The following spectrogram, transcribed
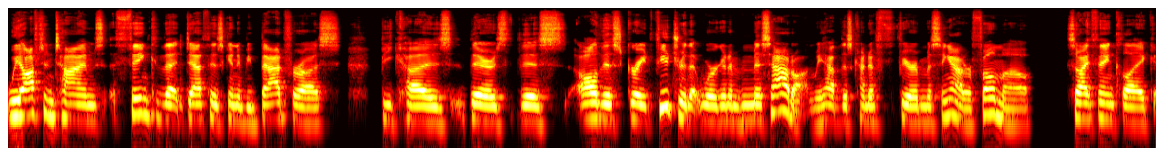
we oftentimes think that death is going to be bad for us because there's this all this great future that we're going to miss out on. We have this kind of fear of missing out or FOMO. So I think like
